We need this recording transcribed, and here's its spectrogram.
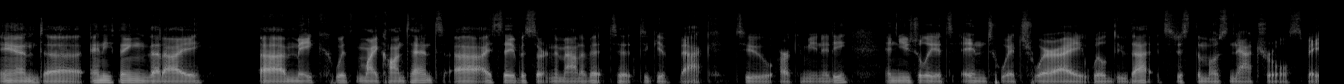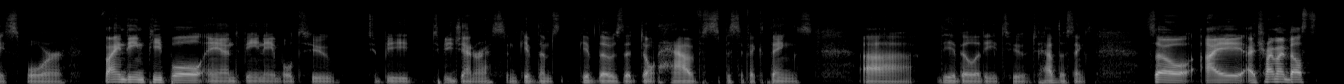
and uh, anything that I uh, make with my content, uh, I save a certain amount of it to to give back to our community. And usually, it's in Twitch where I will do that. It's just the most natural space for finding people and being able to to be to be generous and give them give those that don't have specific things uh, the ability to to have those things. So I I try my best,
